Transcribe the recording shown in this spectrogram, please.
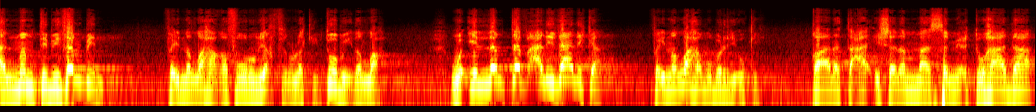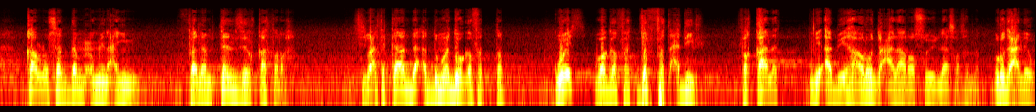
ألممت بذنب فإن الله غفور يغفر لك. توبي إلى الله. وإن لم تفعل ذلك فإن الله مبرئك. قالت عائشة لما سمعت هذا قلص الدمع من عيني فلم تنزل قطرة. سمعت الكلام ده؟ الدموع دي وقفت. طب كويس؟ وقفت جفت عديل. فقالت لأبيها رد على رسول الله صلى الله عليه وسلم. رد عليه.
